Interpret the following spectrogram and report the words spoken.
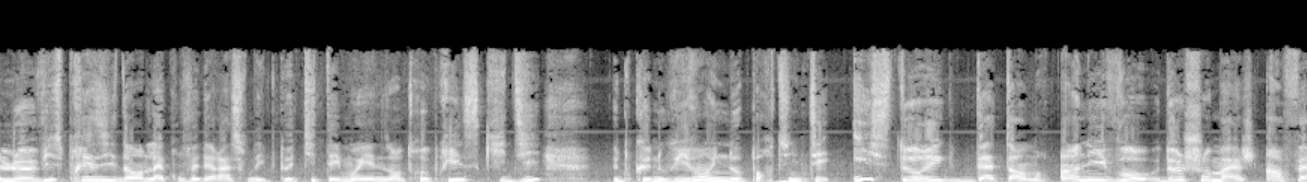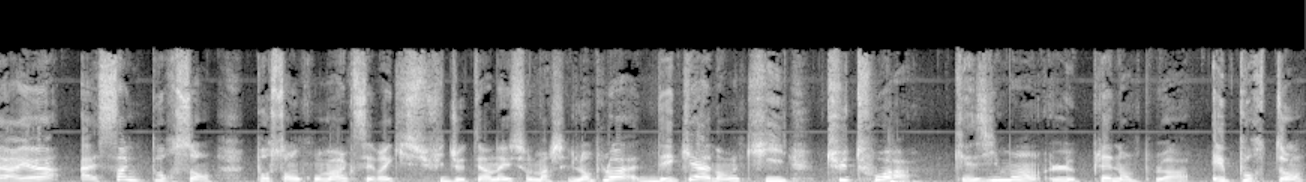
le vice-président de la Confédération des petites et moyennes entreprises qui dit que nous vivons une opportunité historique d'atteindre un niveau de chômage inférieur à 5%. Pour s'en convaincre, c'est vrai qu'il suffit de jeter un œil sur le marché de l'emploi des cadres hein, qui tutoient quasiment le plein emploi. Et pourtant,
